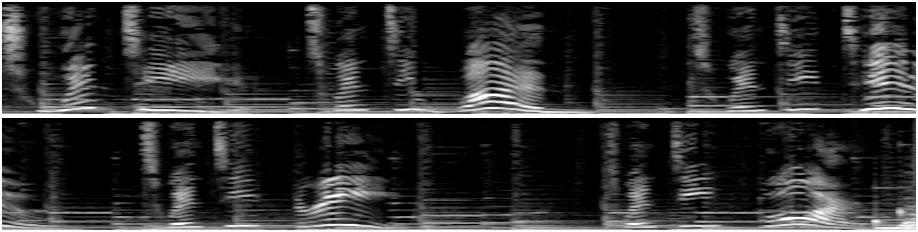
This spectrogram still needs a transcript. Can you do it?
20, 21, 22, 23, 24.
